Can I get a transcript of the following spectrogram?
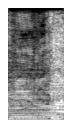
me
